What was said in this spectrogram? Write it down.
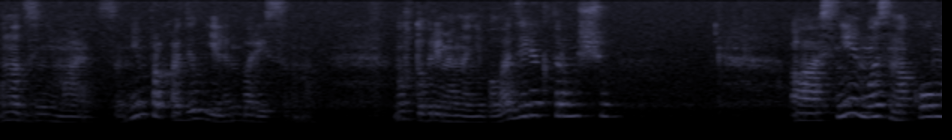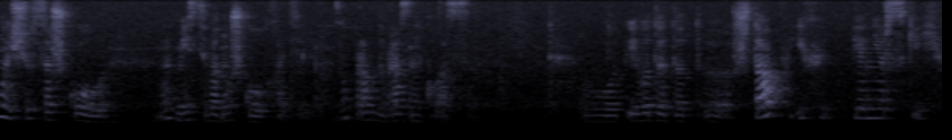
он отзанимается. Мимо проходила Елена Борисовна. Ну, в то время она не была директором еще. А с ней мы знакомы еще со школы. Мы вместе в одну школу ходили. Ну, правда, в разные классы. Вот. И вот этот э, штаб их пионерский,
